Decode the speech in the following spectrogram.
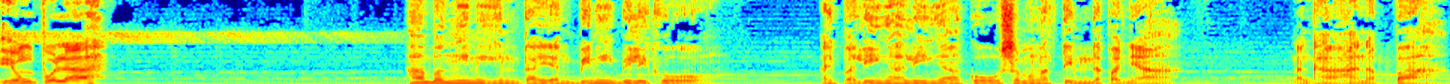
Yung pula. Habang hinihintay ang binibili ko, ay palinga-linga ako sa mga tinda pa niya. Naghahanap pa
